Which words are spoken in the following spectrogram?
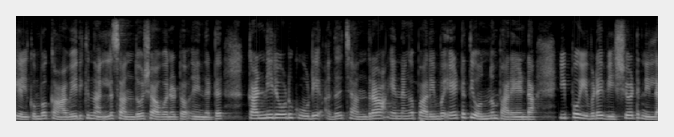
കേൾക്കുമ്പോൾ കാവേരിക്ക് നല്ല സന്തോഷമാവാൻ കേട്ടോ. എന്നിട്ട് കണ്ണീരോട് കൂടി അത് ചന്ദ്ര എന്നങ്ങ് പറയുമ്പോൾ ഏട്ടത്തി ഒന്നും പറയണ്ട. ഇപ്പോൾ ഇവിടെ വിഷുവേട്ടനില്ല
